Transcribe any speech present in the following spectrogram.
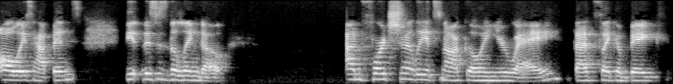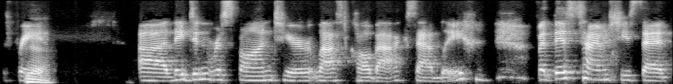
always happens. This is the lingo. Unfortunately, it's not going your way. That's like a big phrase. Yeah. Uh, they didn't respond to your last call back, sadly. but this time she said,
